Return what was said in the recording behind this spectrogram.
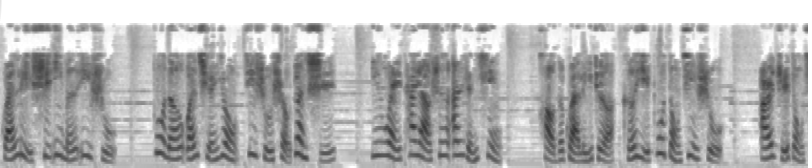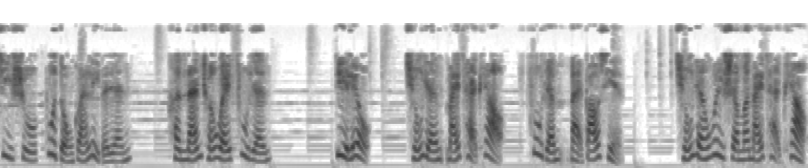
管理是一门艺术。不能完全用技术手段时，因为他要深谙人性。好的管理者可以不懂技术，而只懂技术不懂管理的人，很难成为富人。第六，穷人买彩票，富人买保险。穷人为什么买彩票？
